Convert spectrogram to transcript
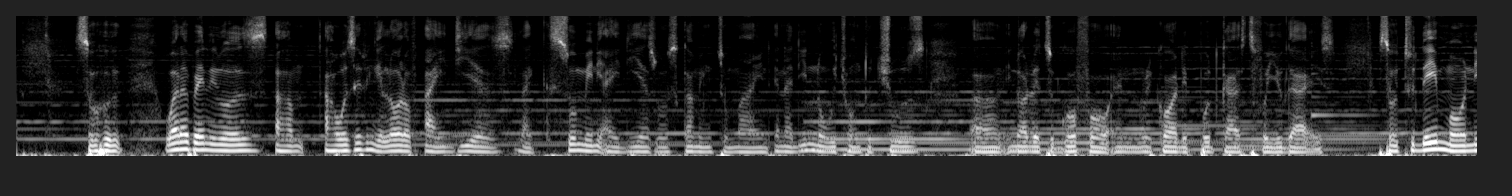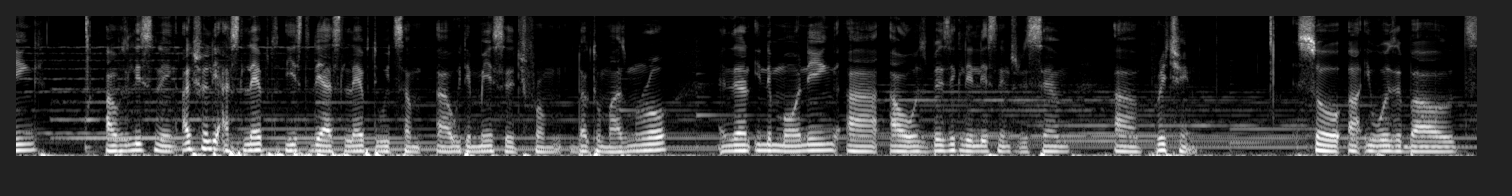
So what happened was um, I was having a lot of ideas, like so many ideas was coming to mind, and I didn't know which one to choose uh, in order to go for and record a podcast for you guys. So today morning. I was listening. Actually, I slept yesterday. I slept with some uh, with a message from Dr. Myles Munroe, and then in the morning, uh, I was basically listening to the same uh, preaching. So uh, it was about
